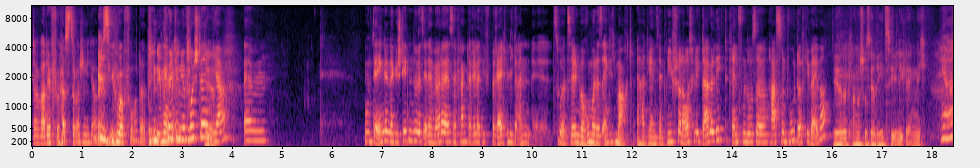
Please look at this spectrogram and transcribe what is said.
Da war der Förster wahrscheinlich auch ein bisschen überfordert in dem Könnt Moment. ihr mir vorstellen, Ja. ja. Ähm, und der Engländer gesteht nicht nur, dass er der Mörder ist, er fängt da relativ bereitwillig an äh, zu erzählen, warum er das eigentlich macht. Er hat ja in seinem Brief schon ausführlich dargelegt, grenzenloser Hass und Wut auf die Weiber. Ja, da klang er schon sehr redselig eigentlich. Ja,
